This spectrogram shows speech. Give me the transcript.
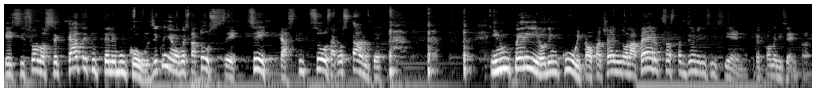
che si sono seccate tutte le mucose, quindi avevo questa tosse secca, stizzosa, costante. In un periodo in cui stavo facendo la terza stagione di CCM, per come di sempre,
